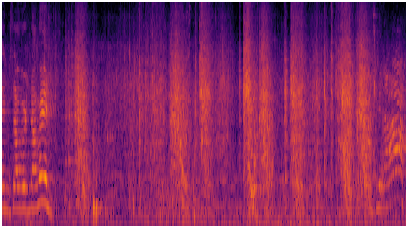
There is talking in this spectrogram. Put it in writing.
Yung sound namin. Tira!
